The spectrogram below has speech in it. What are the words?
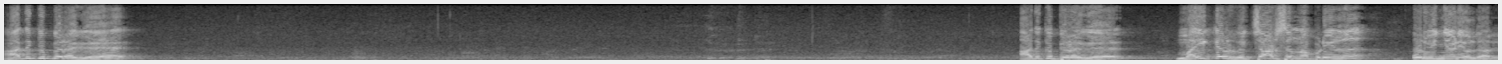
அதுக்கு பிறகு அதுக்கு பிறகு மைக்கேல் ரிச்சார்ட்சன் அப்படின்னு ஒரு விஞ்ஞானி வந்தார்.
